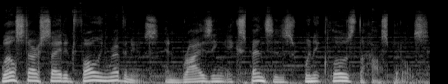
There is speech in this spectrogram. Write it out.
Wellstar cited falling revenues and rising expenses when it closed the hospitals.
